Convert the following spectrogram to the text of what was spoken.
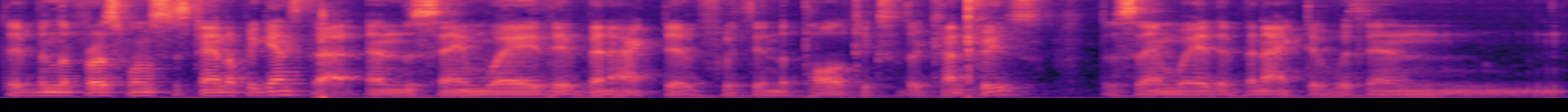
they've been the first ones to stand up against that. And the same way they've been active within the politics of their countries the same way they've been active within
